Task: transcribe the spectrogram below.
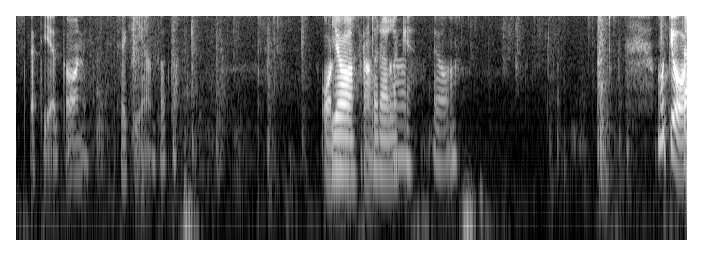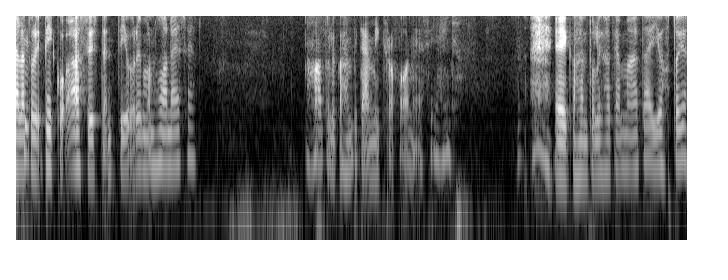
sitä tietoa, niin sekin on tota, on Joo, todellakin. Joo. Mut joo, Täällä sit... tuli pikku assistentti juuri mun huoneeseen. Aha, tuliko hän pitää mikrofonia siihen? Eikö hän tuli hakemaan jotain johtoja?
